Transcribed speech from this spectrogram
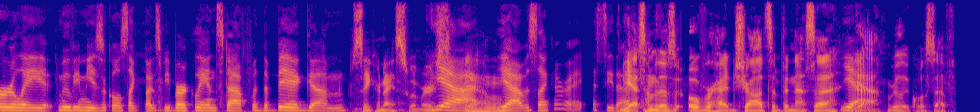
early movie musicals like Busby Berkeley and stuff with the big um Synchronized swimmers. yeah, yeah, I was like, all right, I see that. Yeah, some of those overhead shots of Vanessa. Yeah. really cool stuff.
